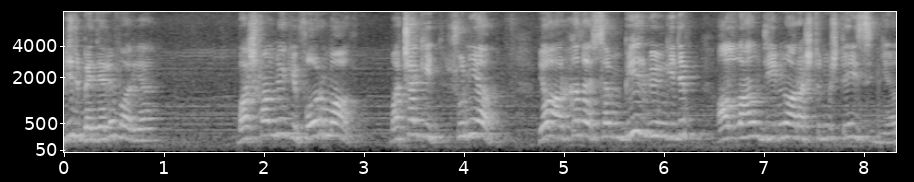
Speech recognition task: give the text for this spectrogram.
bir bedeli var ya. Başkan diyor ki forma al, maça git, şunu yap. Ya arkadaş sen bir gün gidip Allah'ın dinini araştırmış değilsin ya.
